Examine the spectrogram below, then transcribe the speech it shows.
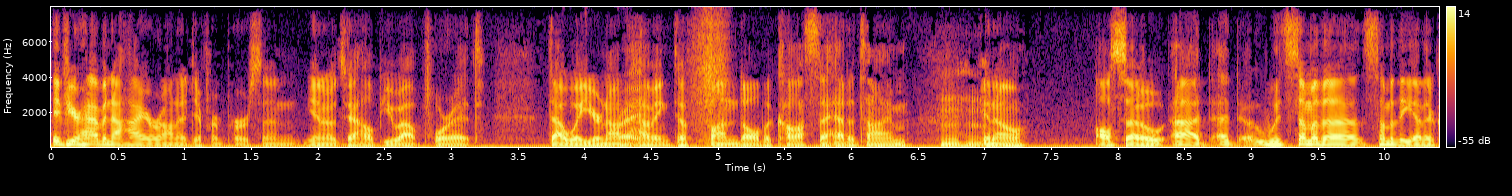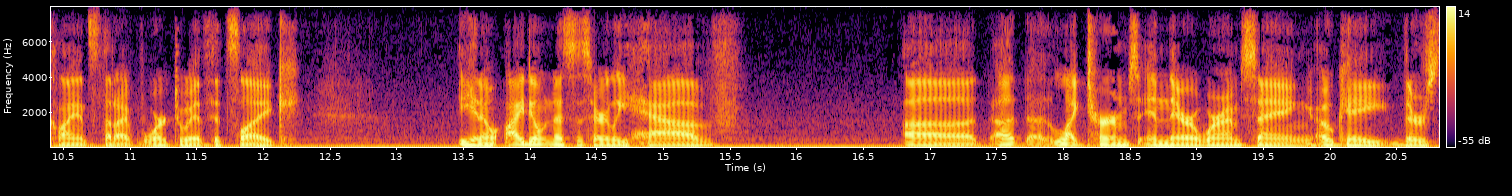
If you're having to hire on a different person, you know, to help you out for it, that way you're not Right. having to fund all the costs ahead of time. You know. Also, uh, uh, with some of the some of the other clients that I've worked with, it's like, you know, I don't necessarily have uh, uh, uh, like terms in there where I'm saying, okay, there's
